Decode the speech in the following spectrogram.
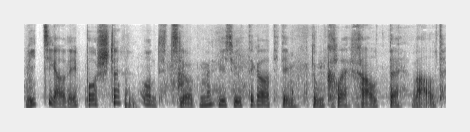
Witzig auch dort posten und jetzt schauen wir, wie es weitergeht in dem dunklen, kalten Wald.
